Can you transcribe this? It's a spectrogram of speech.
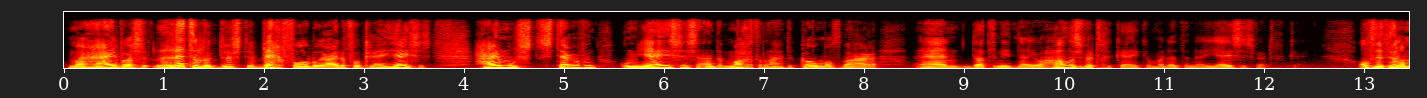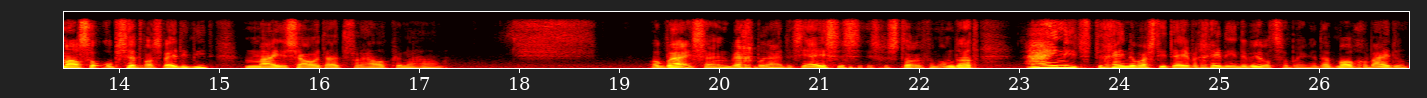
Maar hij was letterlijk dus de weg voorbereiden voor Jezus. Hij moest sterven om Jezus aan de macht te laten komen als het ware en dat er niet naar Johannes werd gekeken, maar dat er naar Jezus werd gekeken. Of dit helemaal zo opzet was, weet ik niet. Maar je zou het uit het verhaal kunnen halen. Ook wij zijn wegbereiders. Jezus is gestorven. Omdat hij niet degene was die het evangelie in de wereld zou brengen. Dat mogen wij doen.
